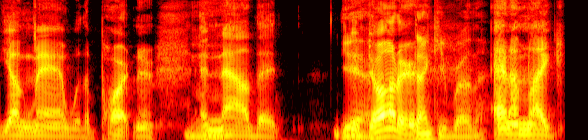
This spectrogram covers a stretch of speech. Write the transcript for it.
young man with a partner. And Mhm. now that yeah. your daughter, Thank you, brother. and I'm like,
